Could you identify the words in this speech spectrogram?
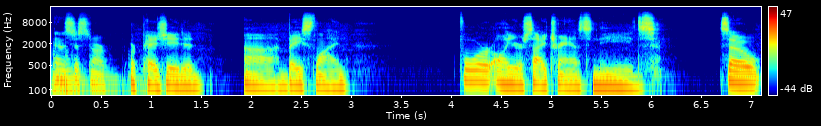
And it's just an arpeggiated uh, bass line for all your Psytrance needs. So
